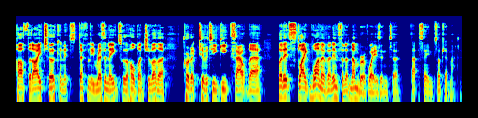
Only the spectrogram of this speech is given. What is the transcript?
path that I took and it's definitely resonates with a whole bunch of other productivity geeks out there. But it's like one of an infinite number of ways into that same subject matter.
